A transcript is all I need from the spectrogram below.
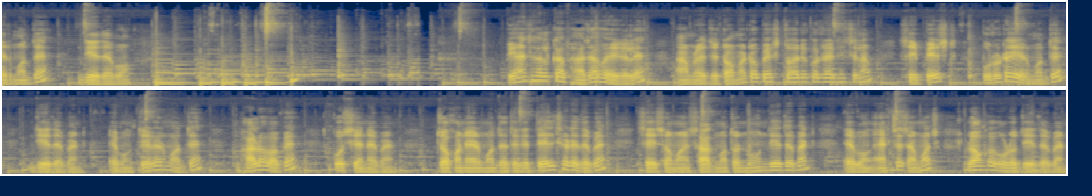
এর মধ্যে দিয়ে দেব। পেঁয়াজ হালকা ভাজা হয়ে গেলে আমরা যে টমেটো পেস্ট তৈরি করে রেখেছিলাম, সেই পেস্ট পুরোটাই এর মধ্যে দিয়ে দেবেন এবং তেলের মধ্যে ভালোভাবে কষিয়ে নেবেন। যখন এর মধ্যে থেকে তেল ছেড়ে দেবে, সেই সময় স্বাদ মতো নুন দিয়ে দেবেন এবং এক চা চামচ লঙ্কা গুঁড়ো দিয়ে দেবেন।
